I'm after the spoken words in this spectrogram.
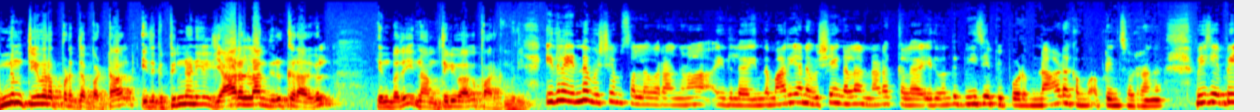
இன்னும் தீவிரப்படுத்தப்பட்டால் இதுக்கு பின்னணியில் யாரெல்லாம் இருக்கிறார்கள் என்பதை நாம் தெளிவாக பார்க்க முடியும். இதுல என்ன விஷயம் சொல்ல வராங்கன்னா இதுல இந்த மாதிரியான விஷயங்கள்லாம் நடக்கல. இது வந்து பிஜேபி போடும் நாடகம் அப்படின்னு சொல்றாங்க. பிஜேபி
